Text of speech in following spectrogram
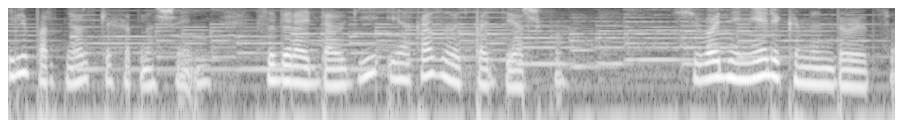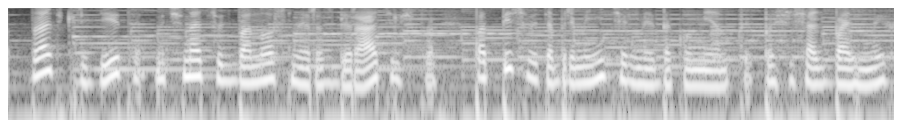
или партнерских отношений, собирать долги и оказывать поддержку – Сегодня не рекомендуется брать кредиты, начинать судьбоносные разбирательства, подписывать обременительные документы, посещать больных,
